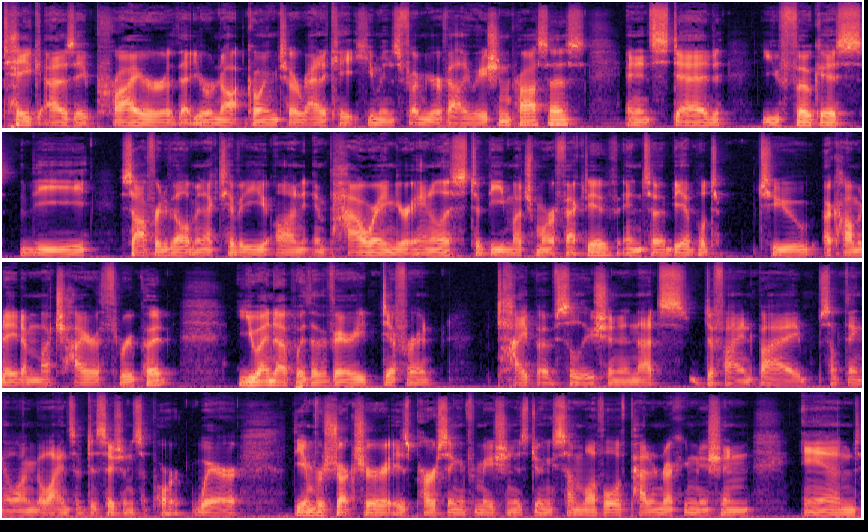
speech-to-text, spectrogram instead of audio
take as a prior that you're not going to eradicate humans from your evaluation process, and instead you focus the software development activity on empowering your analysts to be much more effective and to be able to, to accommodate a much higher throughput, you end up with a very different type of solution. And that's defined by something along the lines of decision support, where the infrastructure is parsing information, is doing some level of pattern recognition, and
